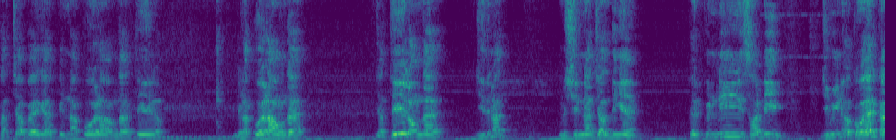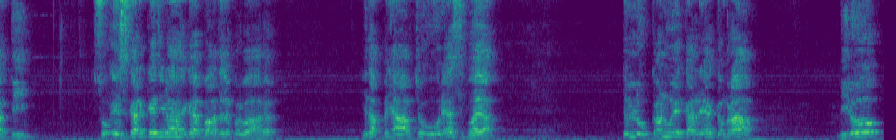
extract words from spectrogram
ਖਰਚਾ ਪੈ ਗਿਆ, ਕਿੰਨਾ ਕੋਇਲਾ ਆਉਂਦਾ ਤੇਲ। ਜਿਹੜਾ ਕੋਇਲਾ ਆਉਂਦਾ ਜਾਂ ਤੇਲ ਆਉਂਦਾ ਜਿਹਦੇ ਨਾਲ ਮਸ਼ੀਨਾਂ ਚੱਲਦੀਆਂ ਫਿਰ ਕਿੰਨੀ ਸਾਡੀ ਜ਼ਮੀਨ ਅਕਵਾਇਰ ਕਰਤੀ। ਸੋ ਇਸ ਕਰਕੇ ਜਿਹੜਾ ਹੈਗਾ ਬਾਦਲ ਪਰਿਵਾਰ, ਇਹਦਾ ਪੰਜਾਬ 'ਚ ਹੋ ਰਿਹਾ ਸਫਾਇਆ। ਤੇ ਲੋਕਾਂ ਨੂੰ ਇਹ ਕਰ ਰਿਹਾ ਗਮਰਾਹ। ਵੀਰੋ,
